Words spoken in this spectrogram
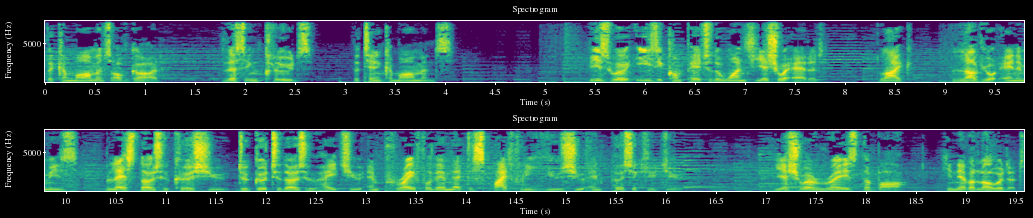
The commandments of God. This includes the Ten Commandments. These were easy compared to the ones Yeshua added, like love your enemies, bless those who curse you, do good to those who hate you, and pray for them that despitefully use you and persecute you. Yeshua raised the bar, he never lowered it.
